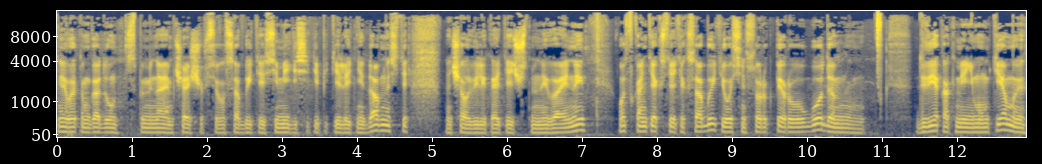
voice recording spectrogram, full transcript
и в этом году вспоминаем чаще всего события 75-летней давности, начала Великой Отечественной войны. Вот в контексте этих событий осень 1941 года две, как минимум, темы,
